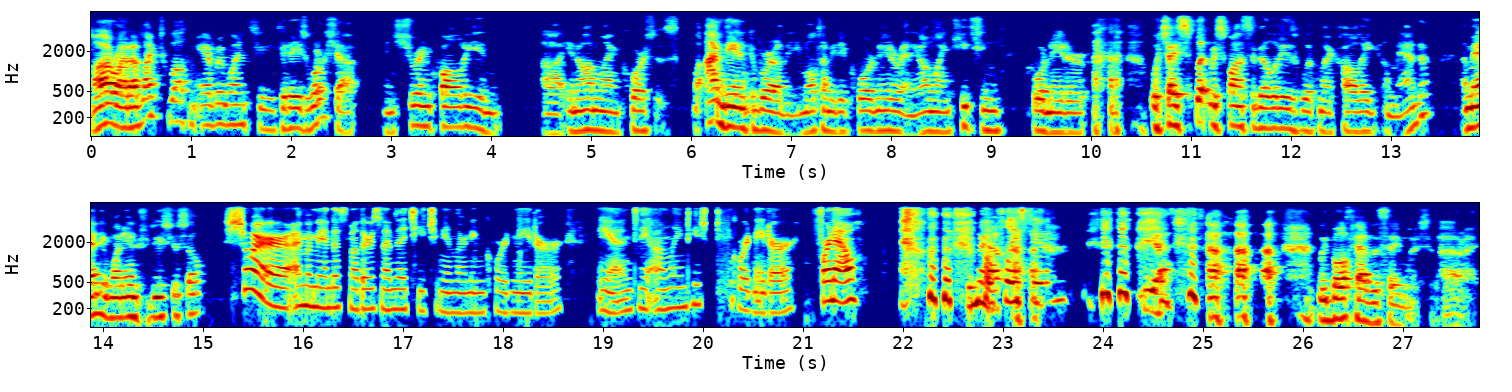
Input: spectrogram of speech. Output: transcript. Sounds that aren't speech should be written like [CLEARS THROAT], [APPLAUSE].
All right, I'd like to welcome everyone to today's workshop, Ensuring Quality in, uh, in Online Courses. Well, I'm Dan Cabrera, the Multimedia Coordinator and the Online Teaching Coordinator, [LAUGHS] which I split responsibilities with my colleague Amanda. Amanda, you want to introduce yourself? Sure. I'm Amanda Smothers, and I'm the Teaching and Learning Coordinator and the Online Teaching Coordinator for now. [LAUGHS] Hopefully soon. [LAUGHS] yes. we both have the same wish. All right.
